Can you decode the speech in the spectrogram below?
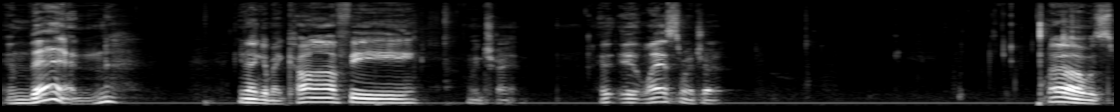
and then you know I get my coffee. Let me try it. it, it last time I tried it. Oh, it was,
